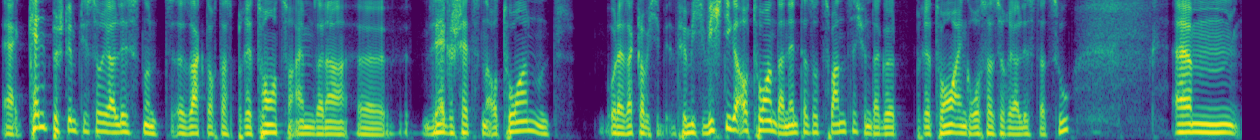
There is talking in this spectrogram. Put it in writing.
Er kennt bestimmt die Surrealisten und äh, sagt auch, dass Breton zu einem seiner äh, sehr geschätzten Autoren und oder er sagt, glaube ich, für mich wichtige Autoren, da nennt er so 20 und da gehört Breton, ein großer Surrealist, dazu. Ähm,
